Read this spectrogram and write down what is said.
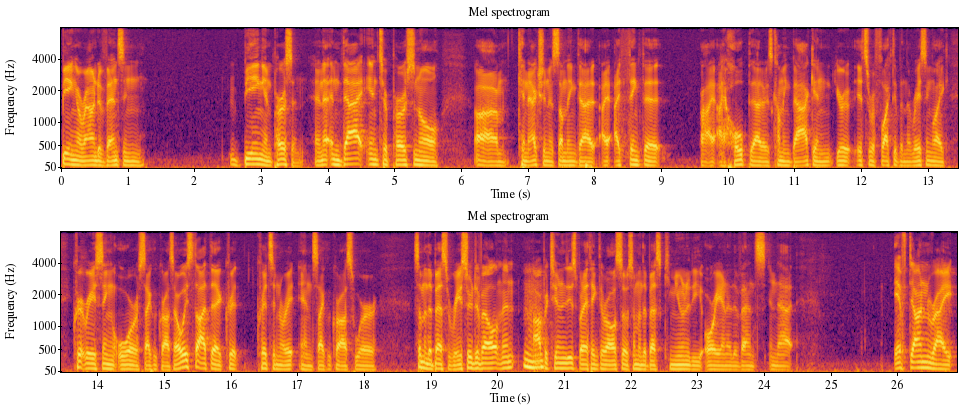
being around events and being in person, and that, and that interpersonal um, connection is something that I, I think that I, I, hope that is coming back and you're it's reflective in the racing like crit racing or cyclocross. I always thought that crit crits and, and cyclocross were some of the best racer development mm-hmm. opportunities, but I think they're also some of the best community oriented events in that if done right,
